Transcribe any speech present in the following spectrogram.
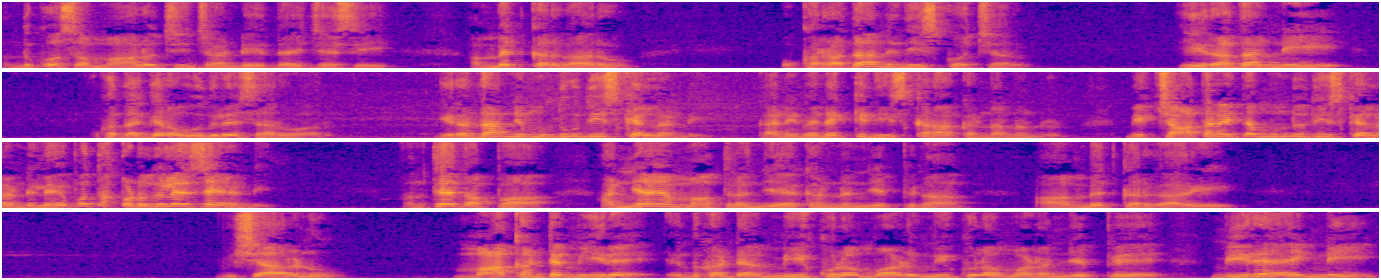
అందుకోసం ఆలోచించండి దయచేసి. అంబేద్కర్ గారు ఒక రథాన్ని తీసుకొచ్చారు. ఈ రథాన్ని ఒక దగ్గర వదిలేశారు వారు. ఈ రథాన్ని ముందుకు తీసుకెళ్ళండి కానీ వెనక్కి తీసుకురాకండి అని అన్నాడు. మీకు చేతనైతే ముందు తీసుకెళ్ళండి లేకపోతే అక్కడ వదిలేసేయండి. అంతే తప్ప అన్యాయం మాత్రం చేయకండి అని చెప్పిన ఆ అంబేద్కర్ గారి విషయాలను మాకంటే మీరే. ఎందుకంటే మీ కులం వాడు మీ కులం వాడు అని చెప్పే మీరే ఆయన్ని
